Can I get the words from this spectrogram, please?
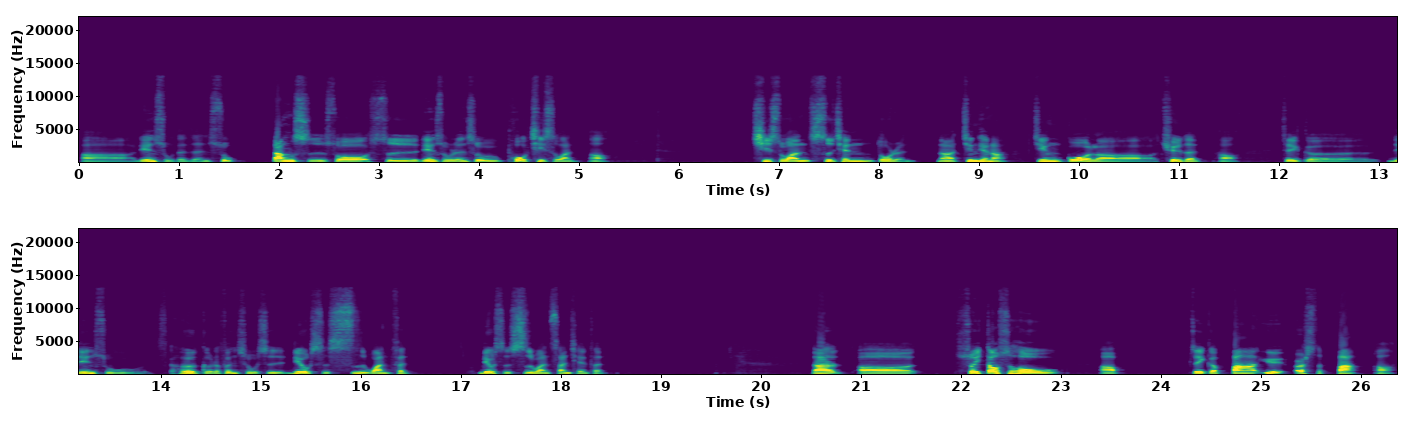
啊联署的人数，当时说是联署人数破七十万啊，七十万四千多人。那今天呢、啊，经过了确认啊。这个联署合格的份数是六十四万份，六十四万三千份。那呃，所以到时候啊，这个八月二十八啊，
